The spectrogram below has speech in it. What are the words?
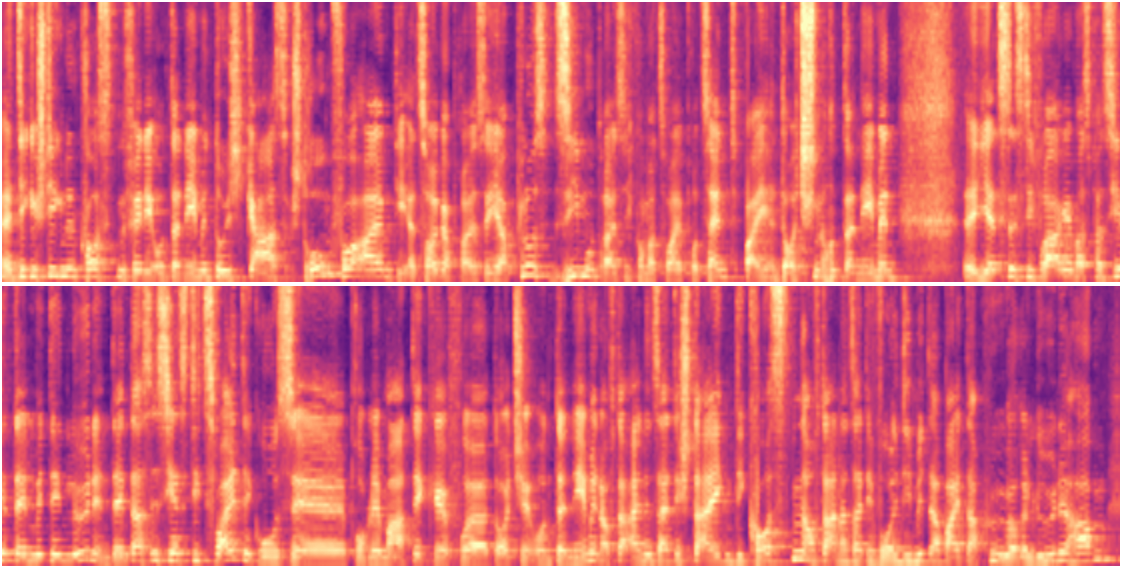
äh, die gestiegenen Kosten für die Unternehmen durch Gas, Strom vor allem, die Erzeugerpreise ja plus 37,2 Prozent bei deutschen Unternehmen. Äh, jetzt ist die Frage, was passiert denn mit den Löhnen? Denn das ist jetzt die zweite große Problematik für deutsche Unternehmen. Auf der einen Seite steigen die Kosten, auf der anderen Seite wollen die Mitarbeiter höhere Löhne haben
